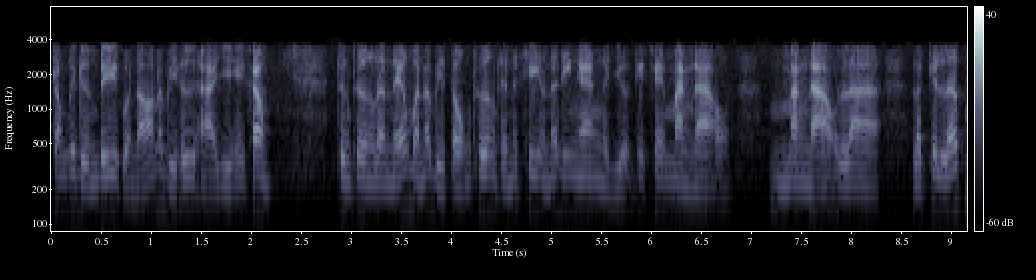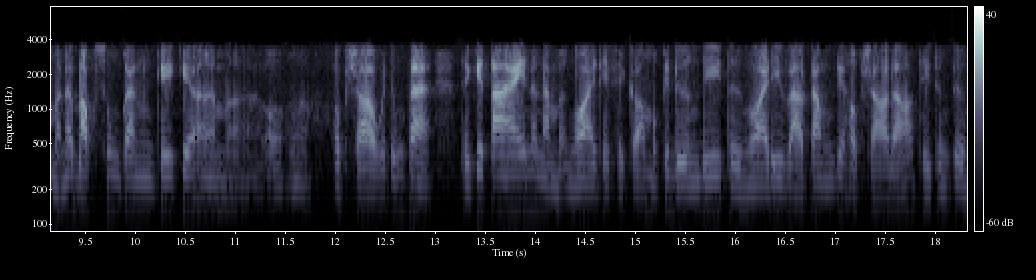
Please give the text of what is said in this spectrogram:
trong cái đường đi của nó nó bị hư hại gì hay không? Thường thường là nếu mà nó bị tổn thương thì nó khi mà nó đi ngang ở giữa cái cái màng não, màng não là là cái lớp mà nó bọc xung quanh cái cái um, hộp sọ của chúng ta thì cái tai nó nằm ở ngoài thì phải có một cái đường đi từ ngoài đi vào trong cái hộp sọ đó. Thì thường thường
